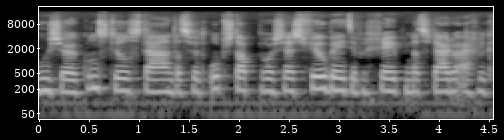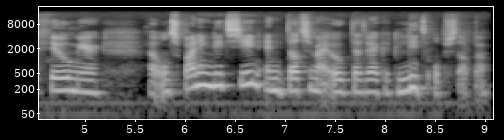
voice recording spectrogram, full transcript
hoe ze kon stilstaan, dat ze het opstapproces veel beter begreep en dat ze daardoor eigenlijk veel meer uh, ontspanning liet zien en dat ze mij ook daadwerkelijk liet opstappen.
